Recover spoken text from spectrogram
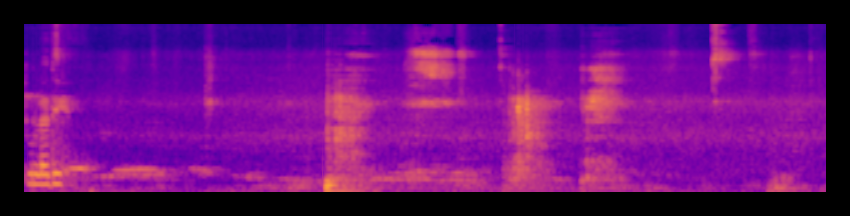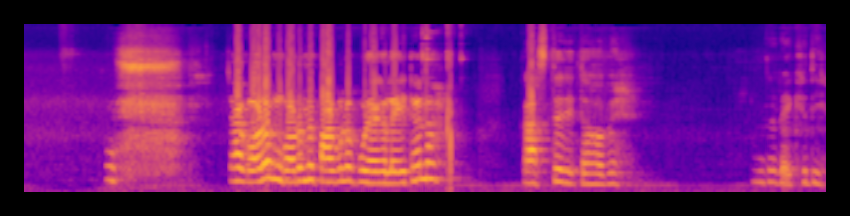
তুলে দিই। উফ, যা গরম, গরমে পাগুলো পুড়ে গেল, এটা না কাচতে দিতে হবে। রেখে দিই।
